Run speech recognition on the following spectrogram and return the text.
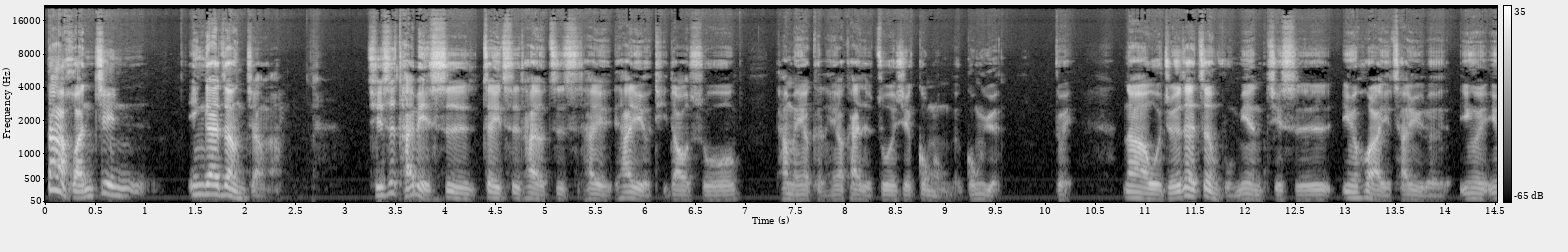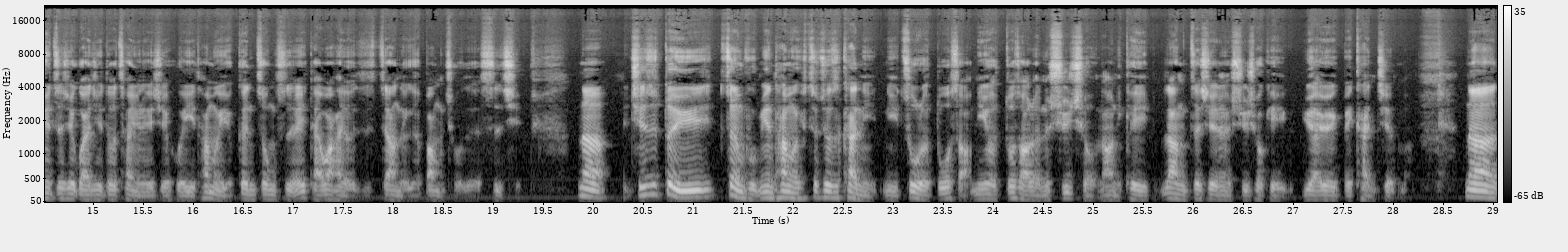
大环境应该这样讲啊。其实台北市这一次他有支持，他也他也有提到说，他们要可能要开始做一些共荣的公园。对，那我觉得在政府面，其实因为后来也参与了，因为因为这些关系都参与了一些会议，他们也更重视。哎，台湾还有这样的一个棒球的事情。那其实对于政府面，他们这就是看你你做了多少，你有多少人的需求，然后你可以让这些人的需求可以越来越被看见嘛。那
